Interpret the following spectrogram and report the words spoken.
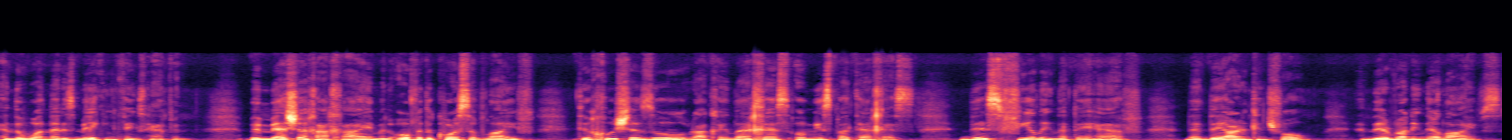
and the one that is making things happen. B'meshach achayim and over the course of life, techushazu rakayleches omispateches. This feeling that they have, that they are in control, and they're running their lives,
